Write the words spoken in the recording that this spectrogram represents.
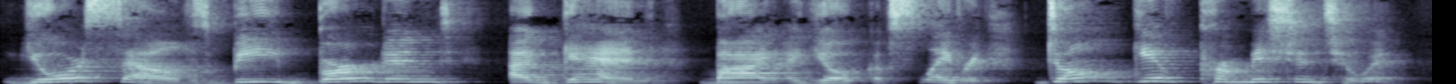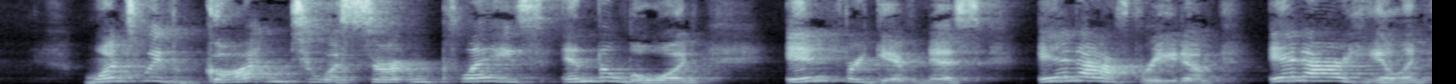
yourselves be burdened again by a yoke of slavery. Don't give permission to it. Once we've gotten to a certain place in the Lord, in forgiveness, in our freedom, in our healing,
